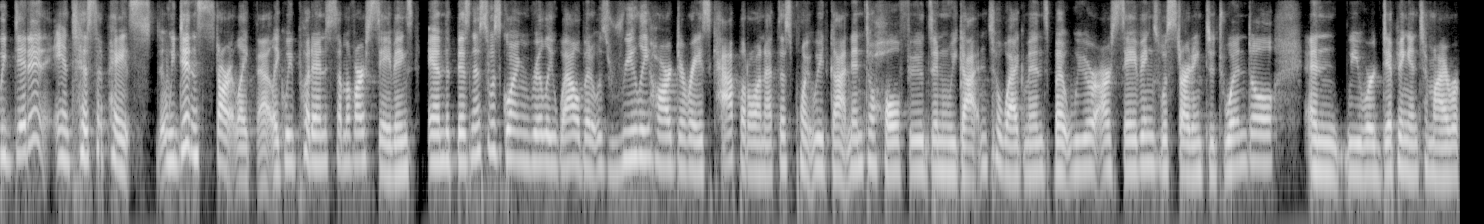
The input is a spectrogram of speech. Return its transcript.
we didn't anticipate we didn't start like that. Like we put in some of our savings and the business was going really well but it was really hard to raise capital. And at this point we'd gotten into whole foods and we got into wegmans but we were our savings was starting to dwindle and we were dipping into my re-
